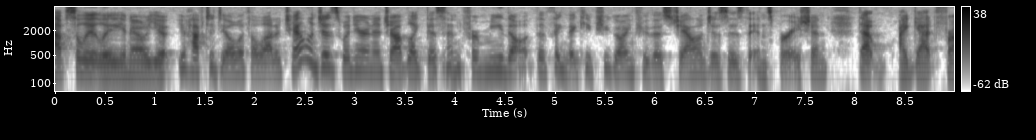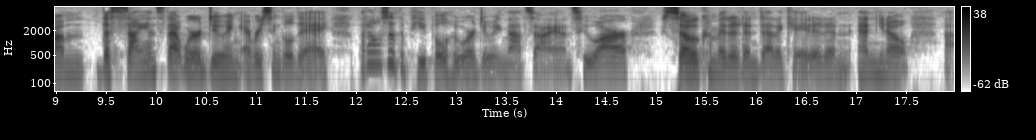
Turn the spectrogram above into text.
Absolutely. You know, you, you have to deal with a lot of challenges when you're in a job like this. And for me, the, the thing that keeps you going through those challenges is the inspiration that I get from the science that we're doing every single day, but also the people who are doing that science, who are so committed and dedicated. And, and you know, I,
